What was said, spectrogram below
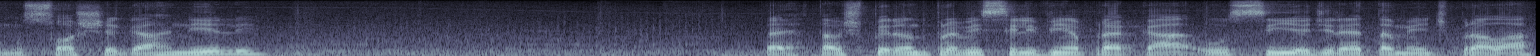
Vamos só chegar nele. É, tava esperando para ver se ele vinha para cá ou se ia diretamente para lá.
